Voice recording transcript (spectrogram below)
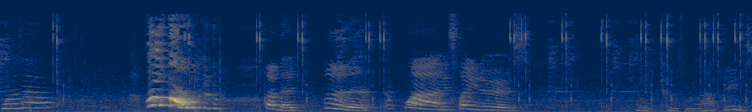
What's up? Oh, I'm dead. Ugh. Why? Spiders. Wait, two from that, please.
